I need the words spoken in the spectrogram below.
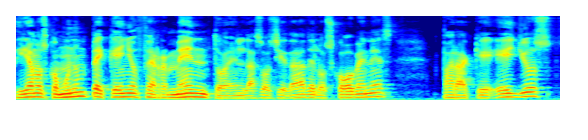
digamos, como en un pequeño fermento en la sociedad de los jóvenes para que ellos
